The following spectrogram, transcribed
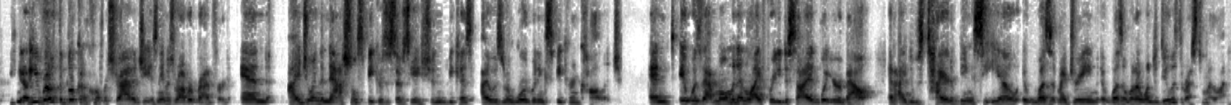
you know, he wrote the book on corporate strategy. His name is Robert Bradford. And I joined the National Speakers Association because I was an award-winning speaker in college. And it was that moment in life where you decide what you're about. And I was tired of being a CEO. It wasn't my dream. It wasn't what I wanted to do with the rest of my life.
